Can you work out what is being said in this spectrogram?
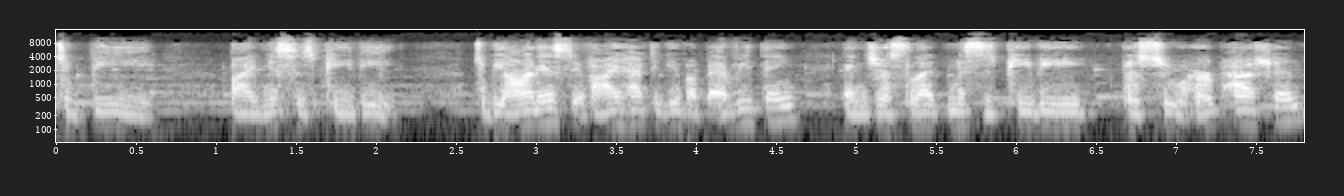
to be by Mrs. PV to be honest, if I had to give up everything and just let Mrs. PV pursue her passion,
